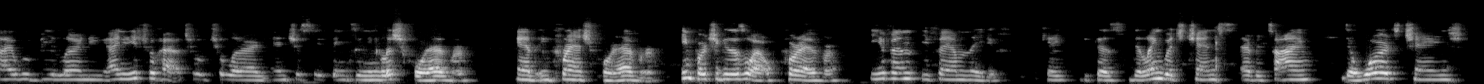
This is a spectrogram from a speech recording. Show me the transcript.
I will be learning. I need to have to, to learn and to see things in English forever, and in French forever, in Portuguese as well, forever, even if I am native. Okay, because the language changes every time the words change.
